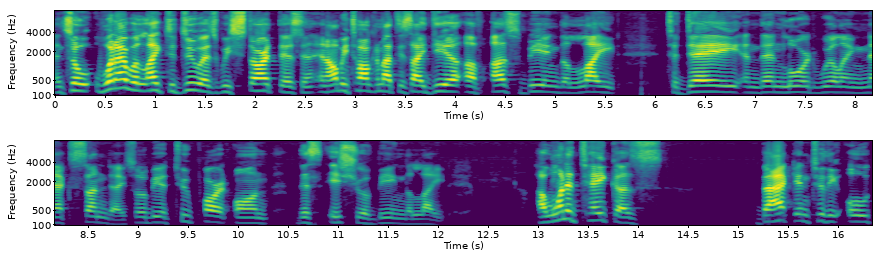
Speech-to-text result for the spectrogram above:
And so, what I would like to do as we start this, and, and, I'll be talking about this idea of us being the light today and then, Lord willing, next Sunday. So, it'll be a two part on this issue of being the light. I want to take us back into the Old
